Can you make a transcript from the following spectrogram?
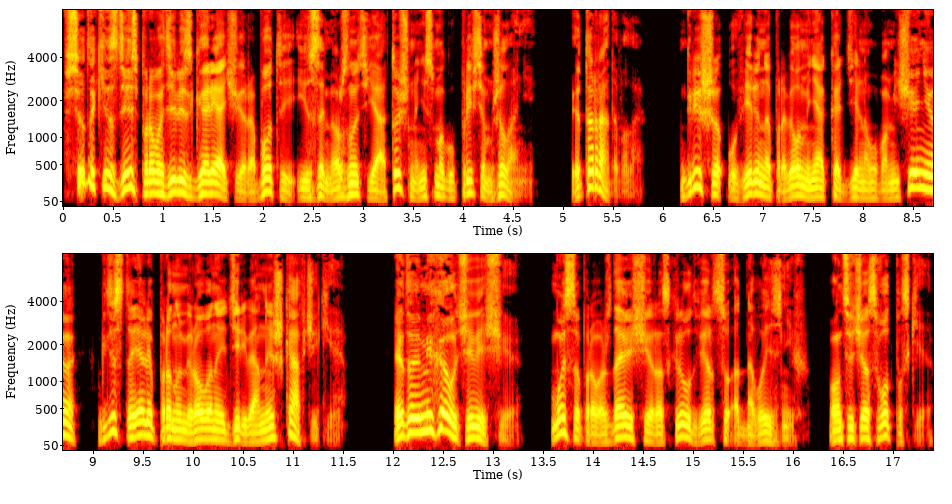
Все-таки здесь проводились горячие работы, и замерзнуть я точно не смогу при всем желании. Это радовало. Гриша уверенно провел меня к отдельному помещению, где стояли пронумерованные деревянные шкафчики. «Это Михалыча вещи». Мой сопровождающий раскрыл дверцу одного из них. «Он сейчас в отпуске.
